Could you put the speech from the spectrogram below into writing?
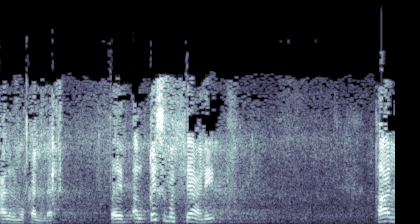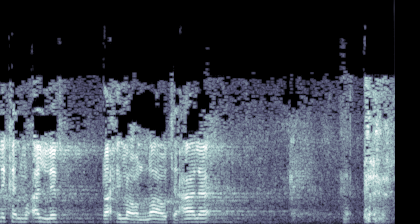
على المكلف. طيب القسم الثاني قال لك المؤلف رحمه الله تعالى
